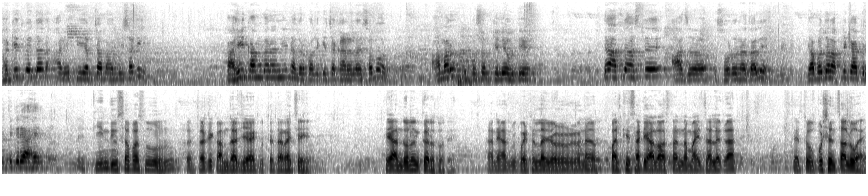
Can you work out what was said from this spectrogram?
थकीत वेतन आणि पी एफच्या मागणीसाठी काही कामगारांनी नगरपालिकेच्या कार्यालयासमोर आमरण उपोषण केले होते. त्या आपल्या हस्ते आज सोडवण्यात आले. याबद्दल आपली काय प्रतिक्रिया आहे? तीन दिवसापासून कंत्राटी कामदार जे आहे गुत्तेदाराचे ते आंदोलन करत होते. आणि आज मी पैठणला वेळोवेळनं पालखीसाठी आलो असताना माहीत झालं का त्याचं उपोषण चालू आहे.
